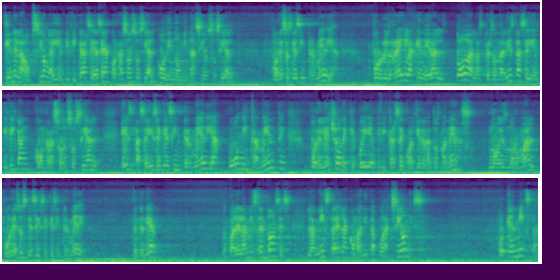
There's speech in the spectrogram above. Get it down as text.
tiene la opción a identificarse ya sea con razón social o denominación social. Por eso es que es intermedia. Por regla general, todas las personalistas se identifican con razón social. Esta se dice que es intermedia únicamente por el hecho de que puede identificarse de cualquiera de las dos maneras. No es normal, por eso es que se dice que es intermedia. ¿Me entendieron? ¿Cuál es la mixta entonces? La mixta es la comandita por acciones. ¿Por qué es mixta?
